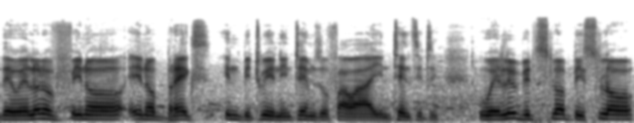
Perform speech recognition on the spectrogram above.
there were a lot of, you know, you know, breaks in between in terms of our intensity. We were a little bit sloppy, slow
